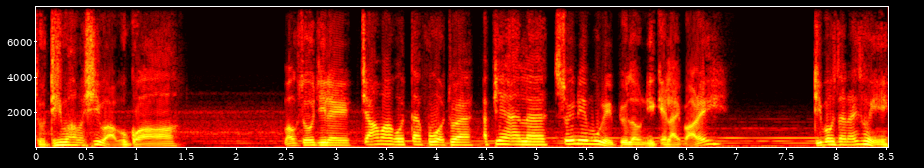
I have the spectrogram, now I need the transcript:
သူဒီမှာမရှိပါဘူးကွာမောက်စိုးကြီးလည်းကြားမကိုတတ်ဖို့အတွက်အပြန်အလှန်ဆွေးနွေးမှုတွေပြုလုပ်နေကြလိုက်ပါတယ်ဒီပုံစံတိုင်းဆိုရင်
